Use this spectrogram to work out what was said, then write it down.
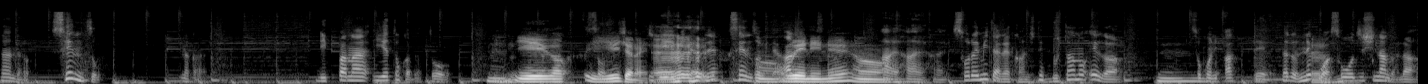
なんだろう、先祖、なんか、立派な家とかだと、うん家が、そう。家じゃないです家みたいなね、先祖みたいな上にね。うん。はいはいはい。それみたいな感じで、豚の絵がうん。そこにあって、だけど猫は掃除しながら、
